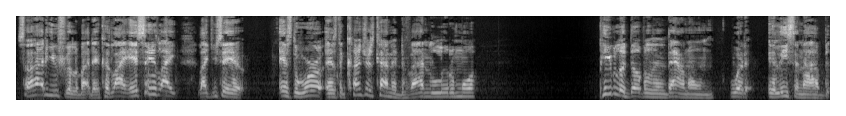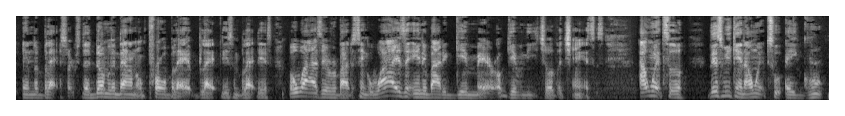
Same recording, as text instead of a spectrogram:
So how do you feel about that? Because like it seems like like you said, as the world as the country's kind of dividing a little more, people are doubling down on what at least in our in the black search, they're doubling down on pro black, black this and black this. But why is everybody single? Why isn't anybody getting married or giving each other chances? I went to this weekend. I went to a group.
